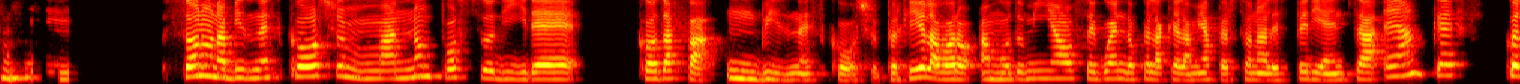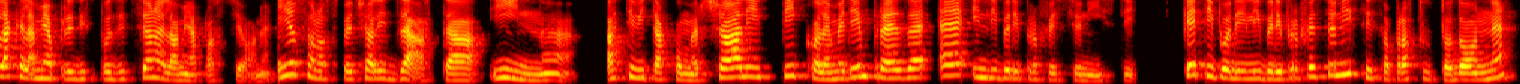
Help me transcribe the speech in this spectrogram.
Mhmm, sono una business coach, ma non posso dire cosa fa un business coach, perché io lavoro a modo mio, seguendo quella che è la mia personale esperienza e anche quella che è la mia predisposizione e la mia passione. Io sono specializzata in attività commerciali, piccole e medie imprese e in liberi professionisti. Che tipo di liberi professionisti? Soprattutto donne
